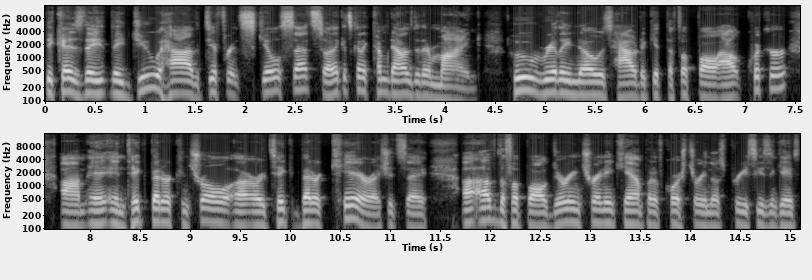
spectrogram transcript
because they they do have different skill sets. So I think it's going to come down to their mind. Who really knows how to get the football out quicker um, and, and, take better control uh, or take better care, I should say, uh, of the football during training camp and of course during those preseason games.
